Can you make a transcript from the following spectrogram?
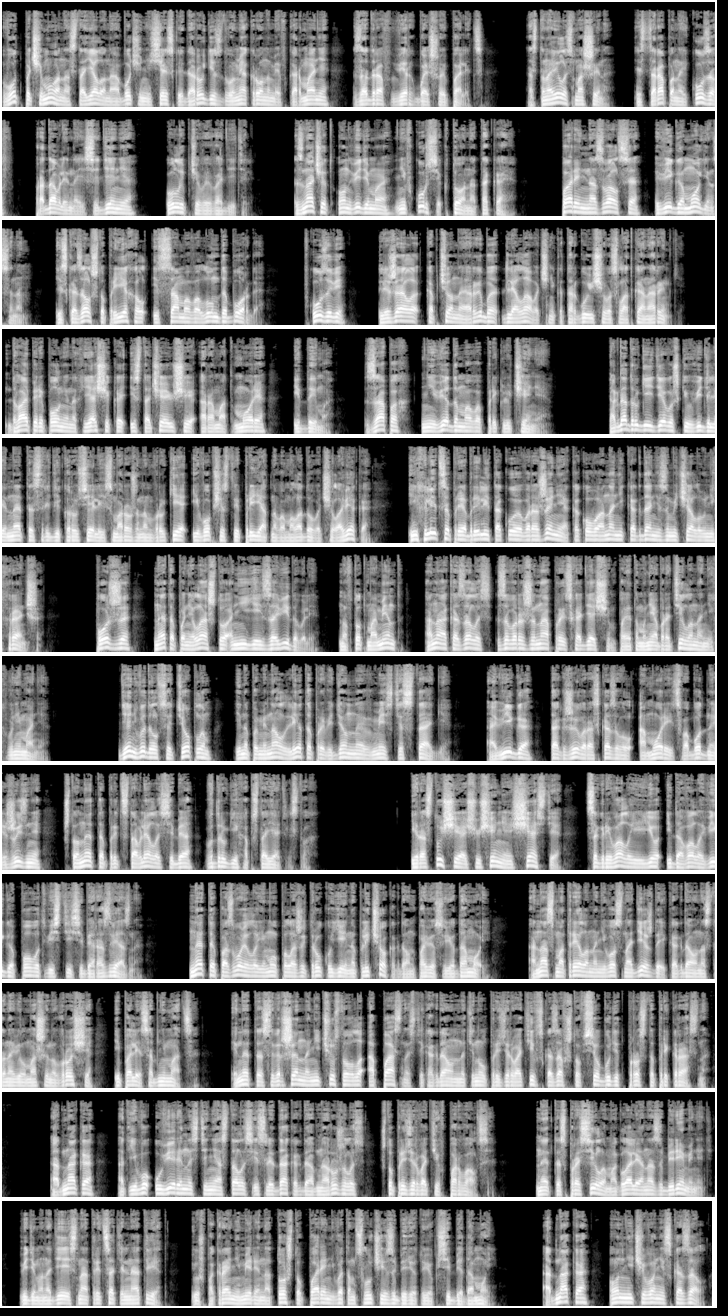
Вот почему она стояла на обочине сельской дороги с двумя кронами в кармане, задрав вверх большой палец. Остановилась машина. Исцарапанный кузов, продавленное сиденье, улыбчивый водитель. Значит, он, видимо, не в курсе, кто она такая. Парень назвался Виго Могинсоном и сказал, что приехал из самого Лундеборга. В кузове лежала копченая рыба для лавочника, торгующего сладка на рынке. Два переполненных ящика, источающие аромат моря и дыма. Запах неведомого приключения. Когда другие девушки увидели Нетта среди каруселей с мороженым в руке и в обществе приятного молодого человека, их лица приобрели такое выражение, какого она никогда не замечала у них раньше. Позже Нетта поняла, что они ей завидовали, но в тот момент она оказалась заворожена происходящим, поэтому не обратила на них внимания. День выдался теплым и напоминал лето, проведенное вместе с Таги, а Вига так живо рассказывал о море и свободной жизни, что Нетта представляла себя в других обстоятельствах. И растущее ощущение счастья согревало ее и давало Вига повод вести себя развязно. Нетта позволила ему положить руку ей на плечо, когда он повез ее домой. Она смотрела на него с надеждой, когда он остановил машину в роще и полез обниматься. Инетта совершенно не чувствовала опасности, когда он натянул презерватив, сказав, что все будет просто прекрасно. Однако от его уверенности не осталось и следа, когда обнаружилось, что презерватив порвался. Нетта спросила, могла ли она забеременеть, видимо, надеясь на отрицательный ответ, и уж по крайней мере на то, что парень в этом случае заберет ее к себе домой. Однако он ничего не сказал,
